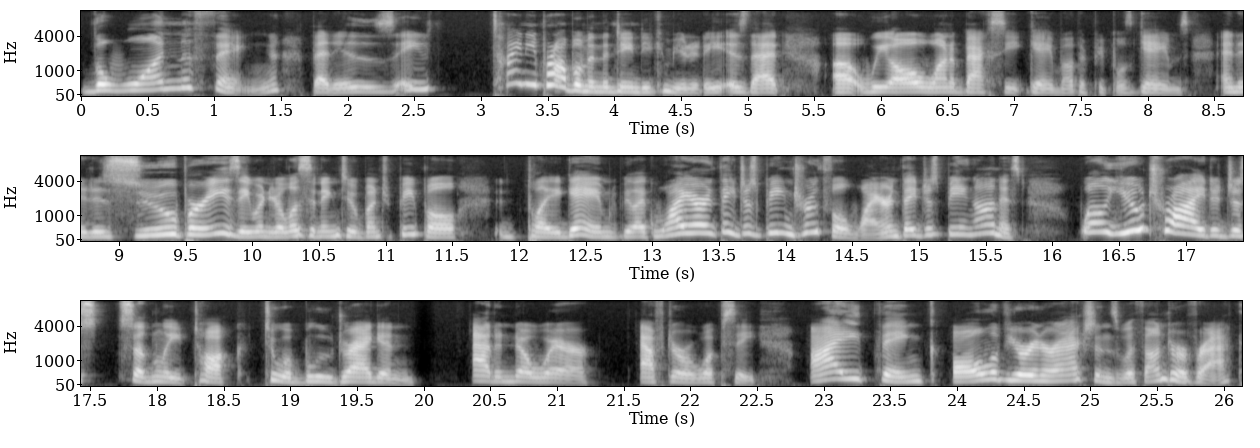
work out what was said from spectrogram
The one thing that is a tiny problem in the D&D community is that uh, we all want to backseat game other people's games. And it is super easy when you're listening to a bunch of people play a game to be like why aren't they just being truthful? Why aren't they just being honest? Well you try to just suddenly talk to a blue dragon out of nowhere after a whoopsie. I think all of your interactions with undervrak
